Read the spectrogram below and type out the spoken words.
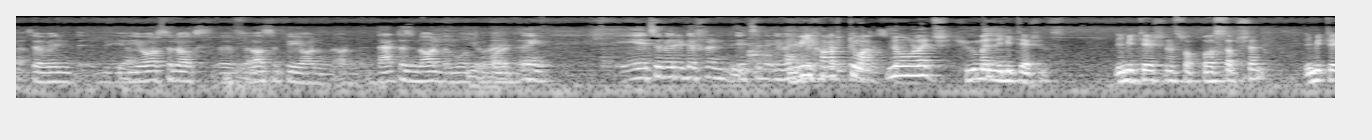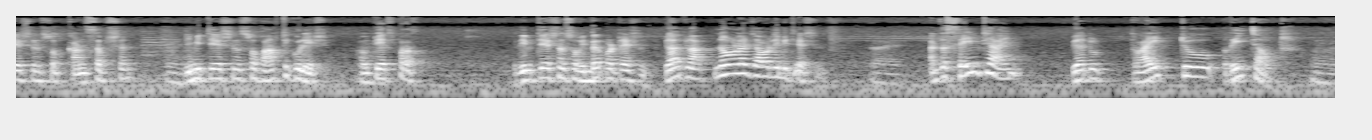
yeah. So when the, Yeah. the Orthodox uh, philosophy on, on that is not the most important right. thing. It's a very different. It's a very we different have to acknowledge human limitations limitations of perception limitations of conception Mhm. limitations of articulation how to express limitations of interpretation we have to acknowledge our limitations Right. at the same time we have to try to reach out Mm.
